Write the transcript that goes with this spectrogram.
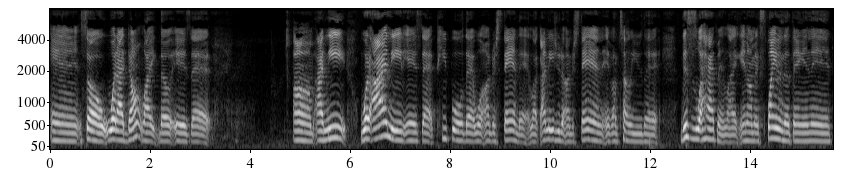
And so what I don't like though is that um I need what I need is that people that will understand that. Like I need you to understand if I'm telling you that this is what happened like and i'm explaining the thing and then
